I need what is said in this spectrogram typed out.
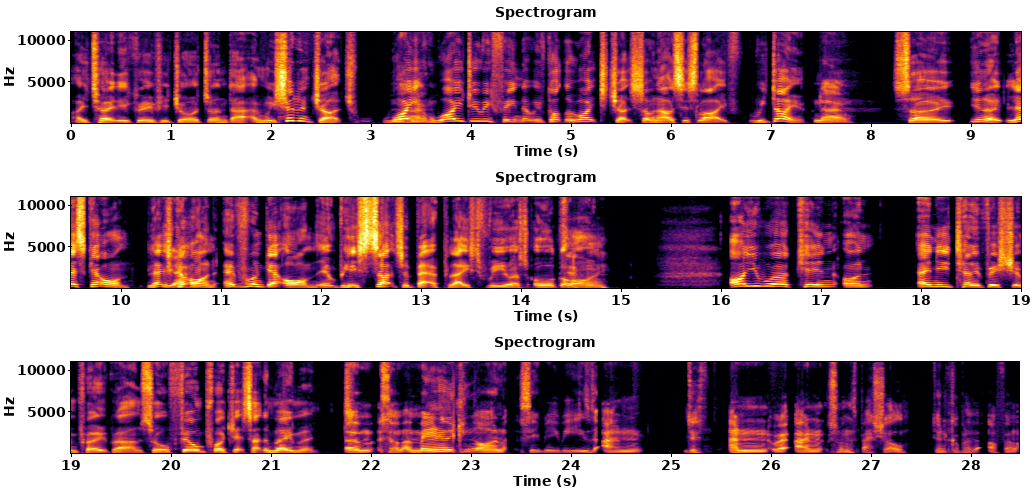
I totally agree with you, George, on that. And we shouldn't judge. Why? No. Why do we think that we've got the right to judge someone else's life? We don't. No. So you know, let's get on. Let's get on. Everyone, get on. It would be such a better place for you us all get on. Are you working on any television programs or film projects at the moment? Um, so I'm mainly working on CBeebies and just and and something special. Doing a couple of of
